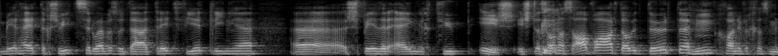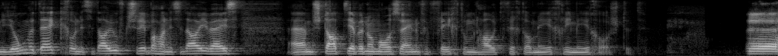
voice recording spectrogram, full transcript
mehrheitlich Schweizer, die eben so der dritt, viertlinie äh, Spieler eigentlich Typ ist. Ist das so ein Abwarten auch dort? Hm, kann ich vielleicht meine Jungen decken und jetzt nicht alle aufgeschrieben, habe ich jetzt nicht alle weiss, ähm, statt eben nochmal so einen Verpflichtung, die halt vielleicht auch mehr, bisschen mehr kostet. Äh,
